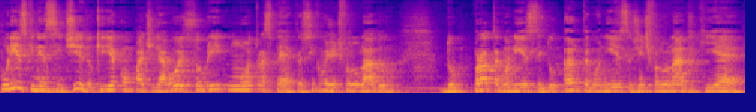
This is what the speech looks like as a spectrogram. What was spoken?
Por isso que nesse sentido eu queria compartilhar hoje sobre um outro aspecto, assim como a gente falou lá do, do protagonista e do antagonista, a gente falou lá de que é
